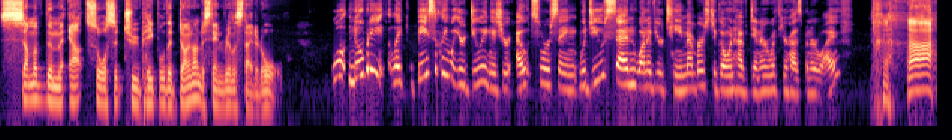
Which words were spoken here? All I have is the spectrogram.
some of them outsource it to people that don't understand real estate at all. Well, nobody like basically what you're doing is you're outsourcing. Would you send one of your team members to go and have dinner with your husband or wife?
